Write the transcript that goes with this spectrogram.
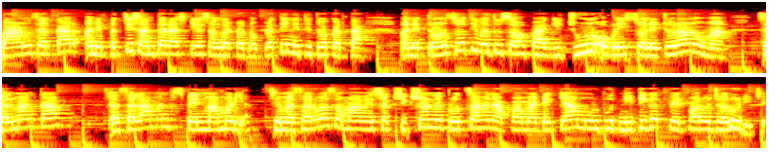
બાણું સરકાર અને પચીસ આંતરરાષ્ટ્રીય સંગઠનો પ્રતિનિધિત્વ કરતા અને ત્રણસોથી વધુ સહભાગી જૂન ઓગણીસો ને ચોરાણુંમાં સલમાન કા સલામન સ્પેનમાં મળ્યા, જેમાં સર્વસમાવેશક શિક્ષણને પ્રોત્સાહન આપવા માટે કયા મૂળભૂત નીતિગત ફેરફારો જરૂરી છે?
